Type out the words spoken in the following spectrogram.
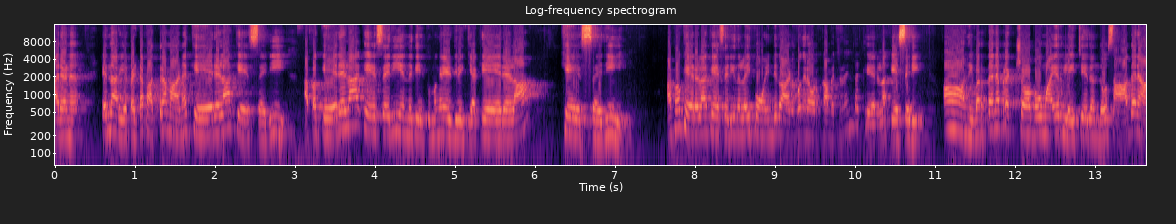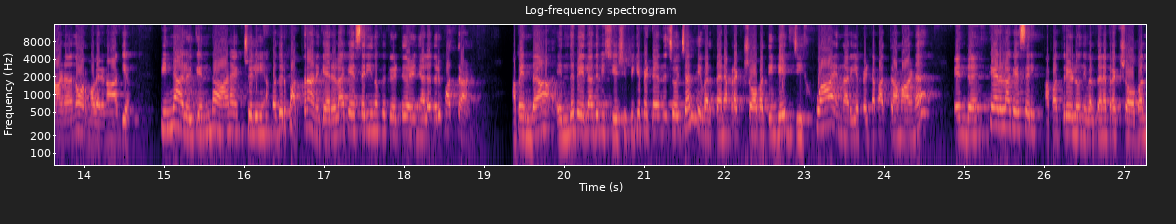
ആരാണ്? എന്നറിയപ്പെട്ട പത്രമാണ് കേരള കേസരി. അപ്പൊ കേരള കേസരി എന്ന് കേൾക്കുമ്പോൾ അങ്ങനെ എഴുതി വെക്കുക. കേരള കേസരി. അപ്പൊ കേരള കേസരി എന്നുള്ള ഈ പോയിന്റ് കാണുമ്പോൾ അങ്ങനെ ഓർക്കാൻ പറ്റണം എന്താ കേരള കേസരി? ആ നിവർത്തന പ്രക്ഷോഭവുമായി റിലേറ്റ് ചെയ്ത് എന്തോ സാധനമാണ് എന്ന് ഓർമ്മ വരണം ആദ്യം. പിന്നെ ആലോചിക്കും എന്താണ് ആക്ച്വലി അപ്പൊ അതൊരു പത്രമാണ്. കേരള കേസരി എന്നൊക്കെ കേട്ട് കഴിഞ്ഞാൽ അതൊരു പത്രമാണ്. അപ്പൊ എന്താ എന്ത് പേരിൽ അത് വിശേഷിപ്പിക്കപ്പെട്ടതെന്ന് ചോദിച്ചാൽ നിവർത്തന പ്രക്ഷോഭത്തിന്റെ ജിഹ്വ എന്നറിയപ്പെട്ട പത്രമാണ് എന്ത്? കേരള കേസരി. അപ്പൊ അത്രേ ഉള്ളൂ നിവർത്തന പ്രക്ഷോഭം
